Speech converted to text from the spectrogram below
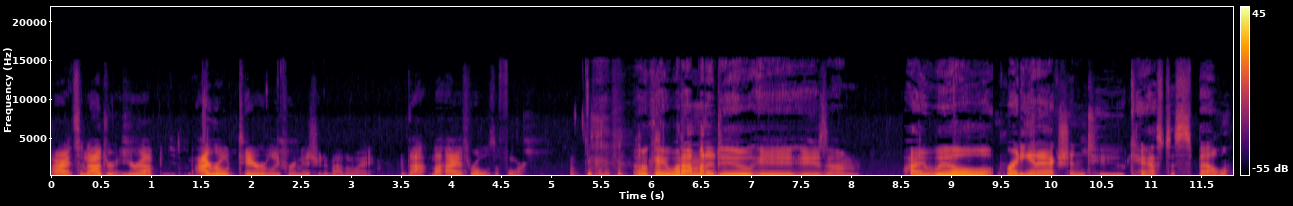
All right, Sinadra, you're up. I rolled terribly for initiative, by the way. The, my highest roll was a four. Okay, what I'm gonna do is, is um, I will ready an action to cast a spell,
